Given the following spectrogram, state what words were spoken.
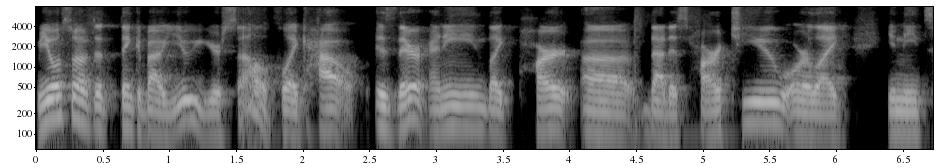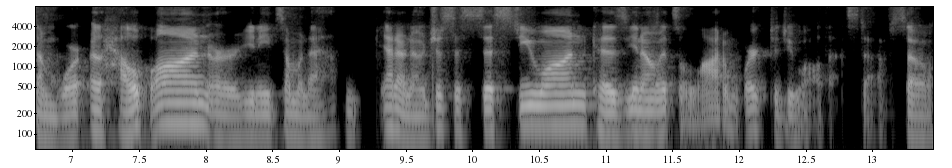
we also have to think about you yourself. Like how is there any like part uh that is hard to you or like you need some work uh, help on or you need someone to i don't know just assist you on? Because you know it's a lot of work to do all that stuff. So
